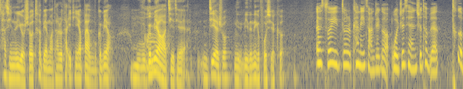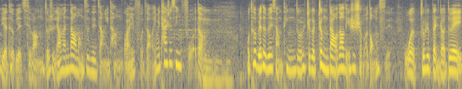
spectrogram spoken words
她其实有时候特别忙，她说她一天要拜五个庙，嗯。五个庙啊，姐姐，你接着说你你的那个佛学课，哎，所以就是看理想这个，我之前是特别特别特别期望，就是梁文道能自己讲一堂关于佛教，因为他是信佛的，嗯嗯嗯，我特别特别想听，就是这个正道到底是什么东西。我就是本着对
